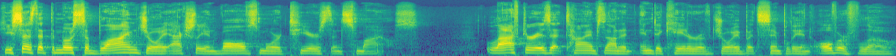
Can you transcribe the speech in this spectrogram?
he says that the most sublime joy actually involves more tears than smiles. Laughter is at times not an indicator of joy, but simply an overflow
